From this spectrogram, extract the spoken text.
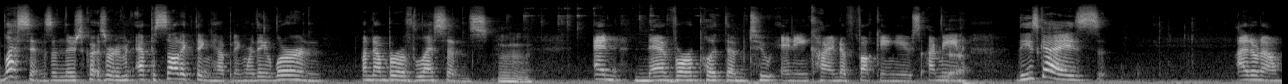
lessons, and there's sort of an episodic thing happening where they learn a number of lessons and never put them to any kind of fucking use. I mean, Yeah. these guys, I don't know.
